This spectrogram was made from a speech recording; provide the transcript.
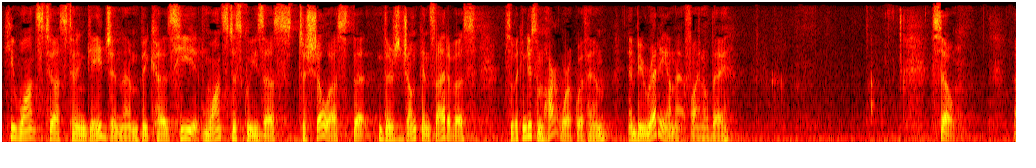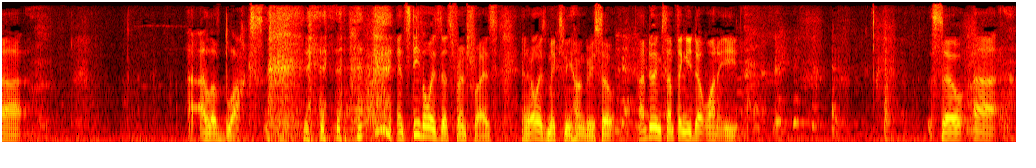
He wants to us to engage in them because He wants to squeeze us to show us that there's junk inside of us so we can do some heart work with Him and be ready on that final day. So, uh, I love blocks. and Steve always does french fries, and it always makes me hungry. So I'm doing something you don't want to eat. So uh,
